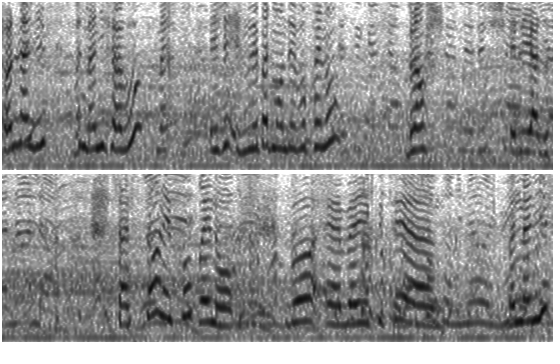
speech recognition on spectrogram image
Bonne manif, Bonne manif à vous. Merci. Et je vous ai pas demandé vos prénoms Blanche. Eliane. Ça sent les faux prénoms. Bon, eh ben, écoutez, euh, bonne manif.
